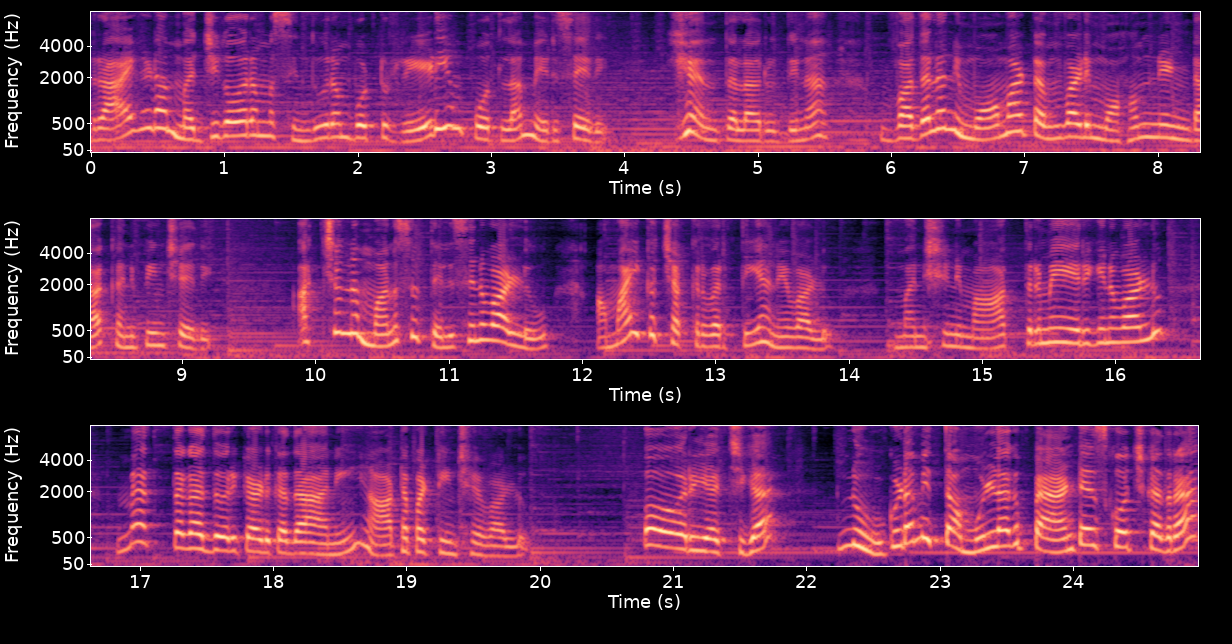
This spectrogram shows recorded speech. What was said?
రాయగడ మజ్జిగౌరమ్మ సింధూరం బొట్టు రేడియం పోతలా మెరిసేది. ఎంతలా రుద్దినా వదలని మోమాటం వాడి మొహం నిండా కనిపించేది. అచ్చన్న మనసు తెలిసిన వాళ్ళు అమాయక చక్రవర్తి అనేవాళ్ళు. మనిషిని మాత్రమే ఎరిగిన వాళ్ళు మెత్తగా దొరికాడు కదా అని ఆట పట్టించేవాళ్ళు. ఓరి అచ్చిగా నువ్వు కూడా మీ తమ్ముళ్ళగా ప్యాంట్ వేసుకోవచ్చు కదరా?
